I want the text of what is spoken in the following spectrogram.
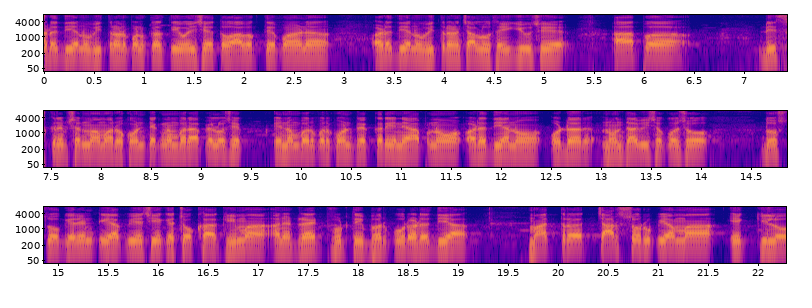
અડદિયાનું વિતરણ પણ કરતી હોય છે. તો આ વખતે પણ અડદિયાનું વિતરણ ચાલુ થઈ ગયું છે. આપ ડિસ્ક્રિપ્શનમાં અમારો કોન્ટેક નંબર આપેલો છે. એ નંબર પર કોન્ટેક કરીને આપનો અડદિયાનો ઓર્ડર નોંધાવી શકો છો. દોસ્તો ગેરંટી આપીએ છીએ કે ચોખ્ખા ઘીમાં અને ડ્રાયડ ફ્રૂટથી ભરપૂર અડદિયા માત્ર ચારસો રૂપિયામાં એક કિલો,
